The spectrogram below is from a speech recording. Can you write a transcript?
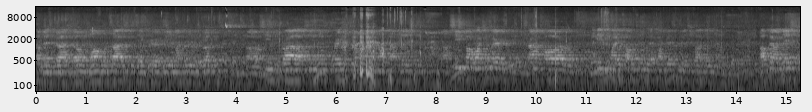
Um, as you guys know, my mom retired to take care of me and my three little brothers. Um, she's the drive, she's the inspiration behind my foundation. Um, she's my watching for everything. Trying hard, I need somebody to talk to. That's my best friend. That's what I need. Our foundation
